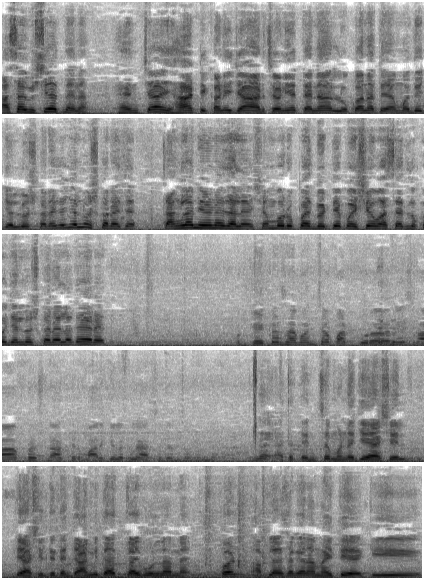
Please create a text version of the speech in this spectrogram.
असा विषयच नाही ना. ह्यांच्या ह्या ठिकाणी ज्या अडचणी आहेत त्यांना लोकांना त्यामध्ये जल्लोष करायचा जल्लोष करायचा. आहे. चांगला निर्णय झालाय. शंभर रुपयात भेटते पैसे वाचतात लोक जल्लोष करायला तयार आहेत. केळकर साहेबांच्या पाठपुरावानेच हा प्रश्न अखेर मार्गी लागला असं त्यांचं म्हणणं आहे. नाही आता त्यांचं म्हणणं जे असेल ते असेल ते त्यांच्या. आम्ही त्यात काही बोलणार नाही. पण आपल्याला सगळ्यांना माहिती आहे की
